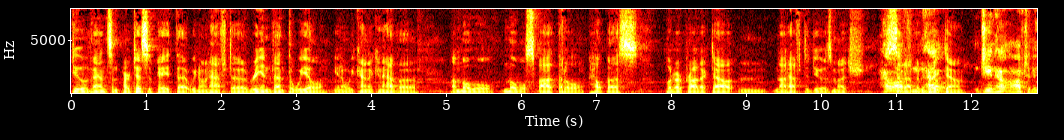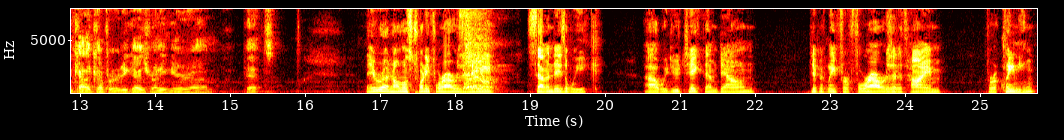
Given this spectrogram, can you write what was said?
do events and participate, that we don't have to reinvent the wheel. You know, we kind of can have a a mobile mobile spot that'll help us put our product out and not have to do as much How setup often, and how, breakdown. Gene, how often at Cali Comfort are you guys running your um, pits? They run almost 24 hours a day, seven days a week. Uh, we do take them down typically for four hours at a time for a cleaning,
